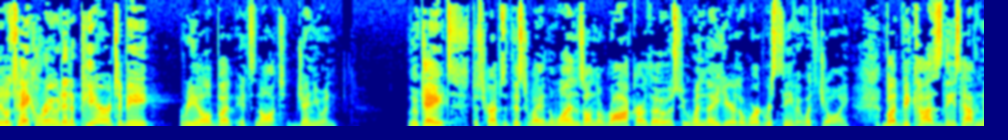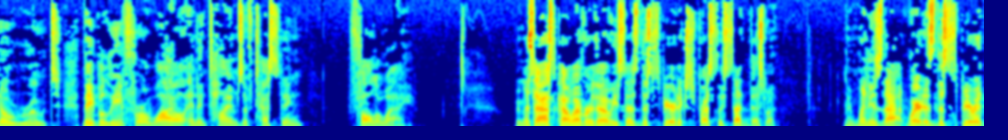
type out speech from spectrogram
It'll take root and appear to be real, but it's not genuine. Luke 8 describes it this way, and the ones on the rock are those who, when they hear the word, receive it with joy. But because these have no root, they believe for a while and in times of testing fall away. We must ask, however, though, he says the Spirit expressly said this. I mean, when is that? Where does the Spirit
